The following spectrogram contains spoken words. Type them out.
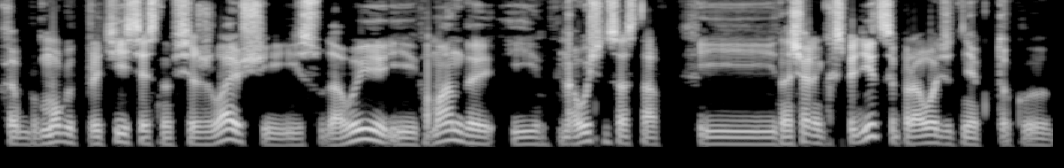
как бы могут прийти, естественно, все желающие, и судовые, и команды, и научный состав. И начальник экспедиции проводит некую такую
